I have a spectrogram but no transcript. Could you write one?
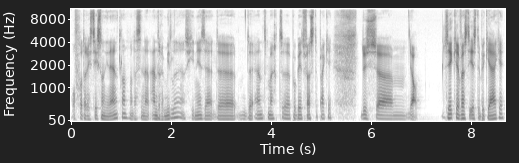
of gaat er rechtstreeks naar die eindklant, maar dat zijn dan andere middelen, als je ineens de, de eindmarkt uh, probeert vast te pakken. Dus um, ja, zeker vast eerst te bekijken.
